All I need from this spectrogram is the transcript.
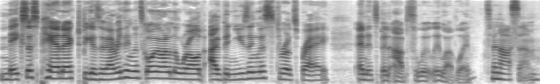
makes us panicked because of everything that's going on in the world. I've been using this throat spray and it's been absolutely lovely. It's been awesome.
